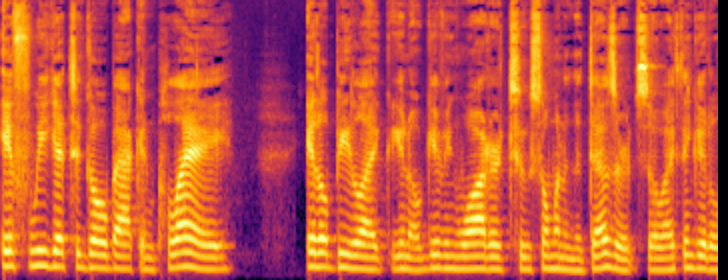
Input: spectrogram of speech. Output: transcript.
if we get to go back and play, it'll be like you know giving water to someone in the desert. So i think it'll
